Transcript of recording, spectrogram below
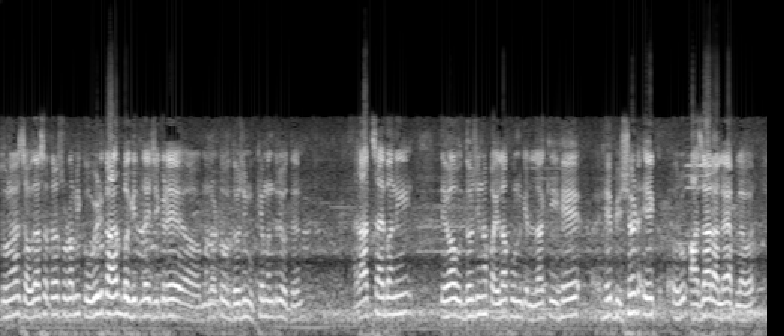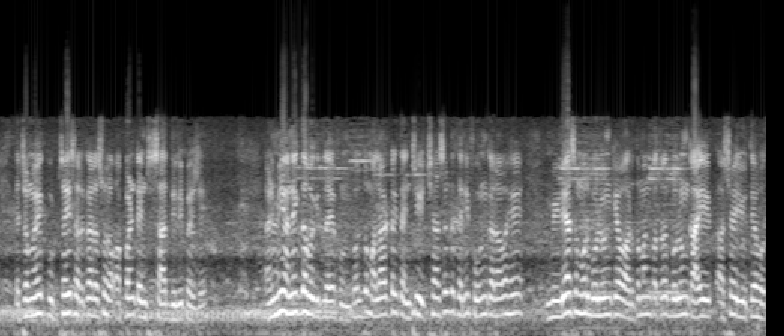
दोन हजार चौदा सतरा सोडा मी कोविड काळात बघितलंय जिकडे मला वाटतं उद्धवजी मुख्यमंत्री होते. राजसाहेबांनी तेव्हा उद्धवजींना पहिला फोन केलेला की हे हे भीषण एक रो- आजार आहे आपल्यावर. त्याच्यामुळे कुठचंही सरकार असो आपण त्यांची साथ दिली पाहिजे. आणि मी अनेकदा बघितलं हे फोन कॉल तर मला वाटतं त्यांची इच्छा असेल तर त्यांनी फोन करावा. हे मीडियासमोर बोलून किंवा वर्तमानपत्रात बोलून काही अशा युत्या होत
